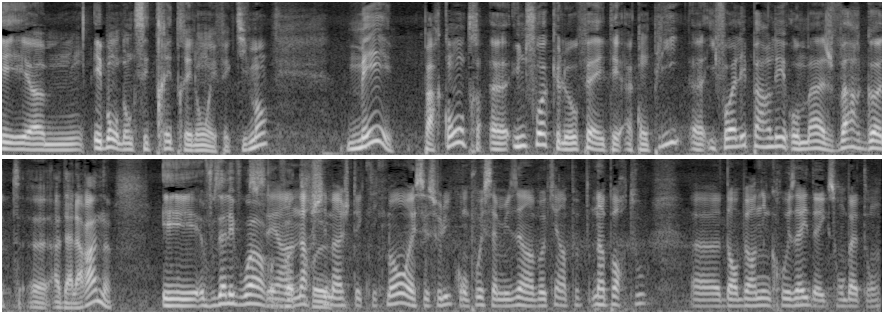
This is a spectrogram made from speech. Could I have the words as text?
Et, euh, et bon, donc c'est très très long effectivement. Mais par contre, une fois que le haut fait a été accompli, il faut aller parler au mage Vargot à Dalaran. Et vous allez voir C'est votre... un archimage techniquement et c'est celui qu'on pouvait s'amuser à invoquer un peu n'importe où euh, dans Burning Crusade avec son bâton.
